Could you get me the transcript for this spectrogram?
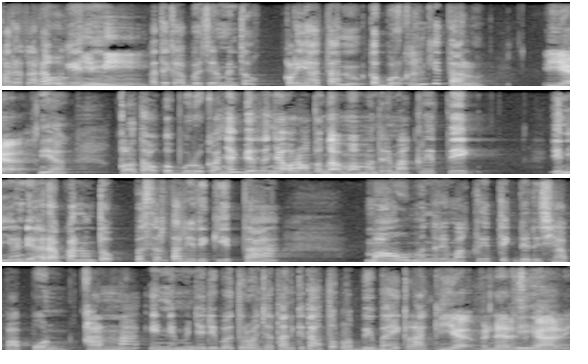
kadang-kadang oh, begini gini. ketika bercermin tuh kelihatan keburukan kita loh iya iya kalau tahu keburukannya biasanya orang tuh nggak mau menerima kritik ini yang diharapkan untuk peserta didik kita mau menerima kritik dari siapa pun karena ini menjadi batu loncatan kita untuk lebih baik lagi. Iya, benar iya. sekali.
